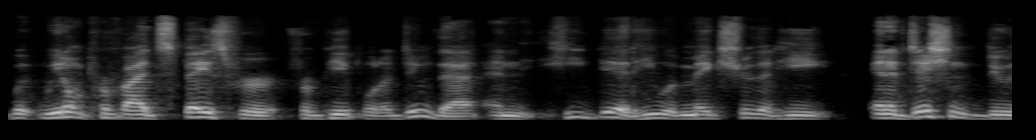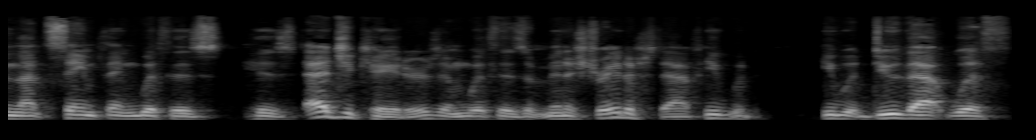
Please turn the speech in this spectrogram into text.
we don't provide space for for people to do that, and he did. He would make sure that he in addition to doing that same thing with his his educators and with his administrative staff, he would he would do that with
